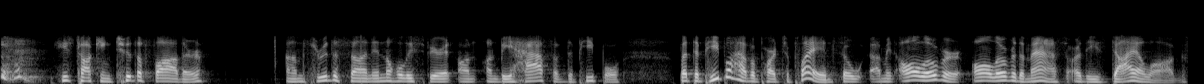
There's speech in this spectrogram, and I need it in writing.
he's talking to the Father um, through the Son in the Holy Spirit on on behalf of the people. But the people have a part to play, and so I mean, all over all over the mass are these dialogues.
